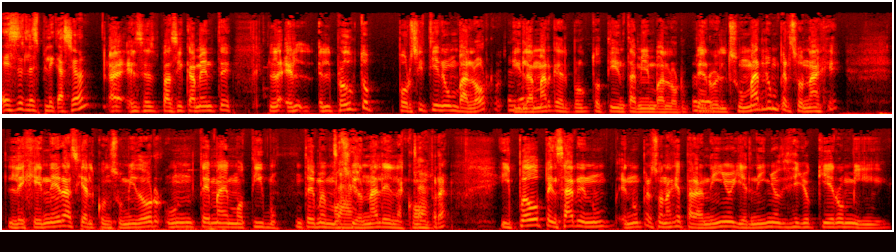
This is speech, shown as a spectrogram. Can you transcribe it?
¿Esa es la explicación? Ah, Ese es básicamente, la- el, el producto por sí tiene un valor y la marca del producto tiene también valor, pero el sumarle un personaje le genera hacia el consumidor un tema emotivo, un tema emocional en la compra. Y puedo pensar en un, en un personaje para niño y el niño dice yo quiero mi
